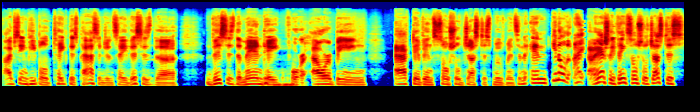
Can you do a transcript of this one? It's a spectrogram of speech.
I've seen people take this passage and say this is the this is the mandate for our being active in social justice movements, and and you know I, I actually think social justice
